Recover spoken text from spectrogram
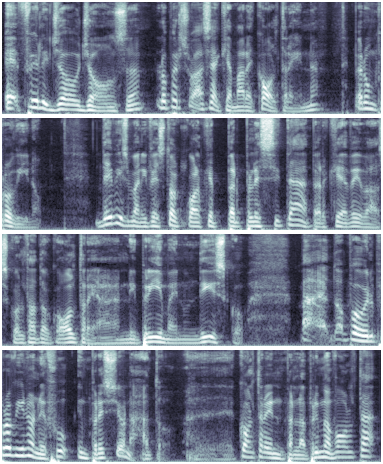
e Philly Joe Jones lo persuase a chiamare Coltrane per un provino. Davis manifestò qualche perplessità perché aveva ascoltato Coltrane anni prima in un disco, ma dopo il provino ne fu impressionato. Eh, Coltrane per la prima volta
